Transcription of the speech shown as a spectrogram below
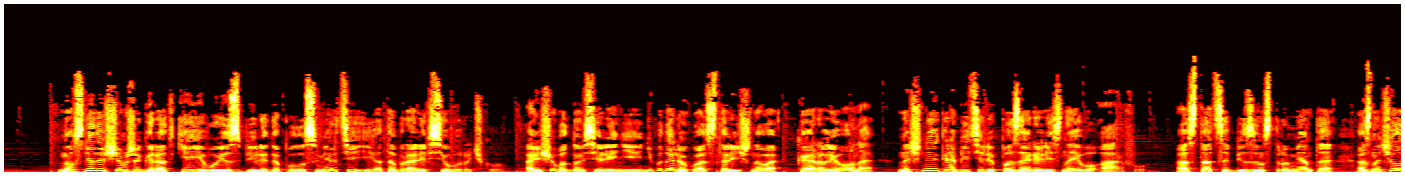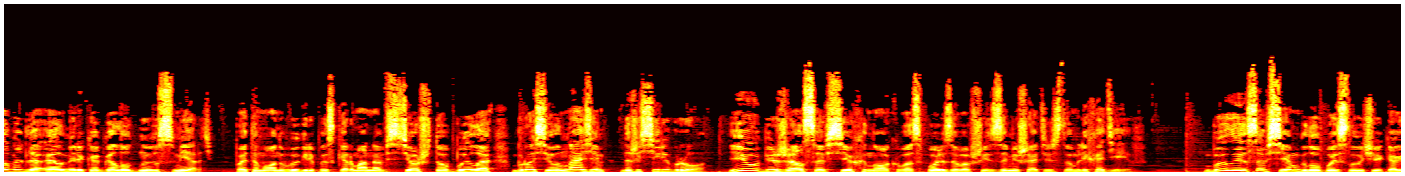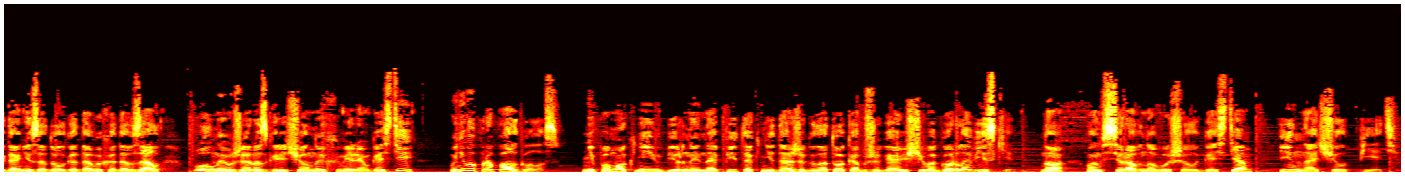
Но в следующем же городке его избили до полусмерти и отобрали всю выручку. А еще в одном селении, неподалеку от столичного Кайрлеона, ночные грабители позарились на его арфу. Остаться без инструмента означало бы для Элмерика голодную смерть, поэтому он выгреб из кармана все, что было, бросил на земь даже серебро и убежал со всех ног, воспользовавшись замешательством лиходеев. Был и совсем глупый случай, когда незадолго до выхода в зал, полный уже разгоряченных хмелем гостей, у него пропал голос. Не помог ни имбирный напиток, ни даже глоток обжигающего горло виски. Но он все равно вышел к гостям и начал петь.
